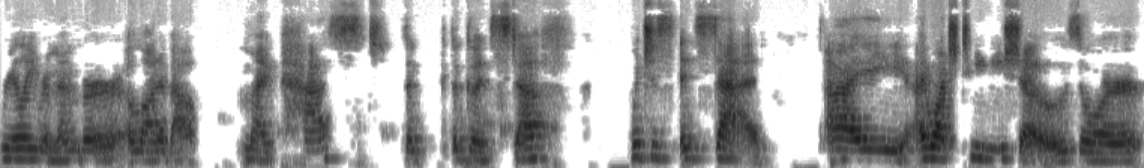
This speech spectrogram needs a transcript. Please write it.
really remember a lot about my past, the the good stuff, which is it's sad. I I watch TV shows or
